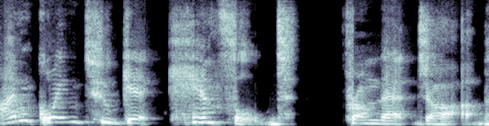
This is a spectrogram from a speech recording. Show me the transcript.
I'm going to get canceled from that job.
